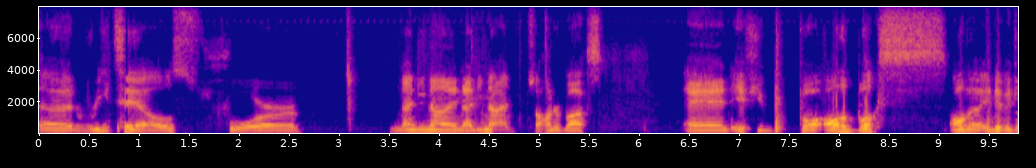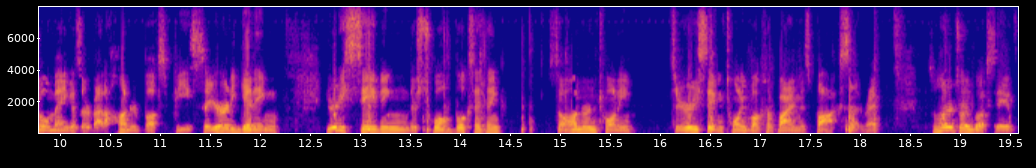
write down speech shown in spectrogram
it retails for $99.99, so 100 bucks. And if you bought all the books, all the individual mangas are about 100 bucks a piece. So you're already getting, you're already saving, there's 12 books, I think. So 120. So you're already saving 20 bucks by buying this box set, right? So 120 bucks saved.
